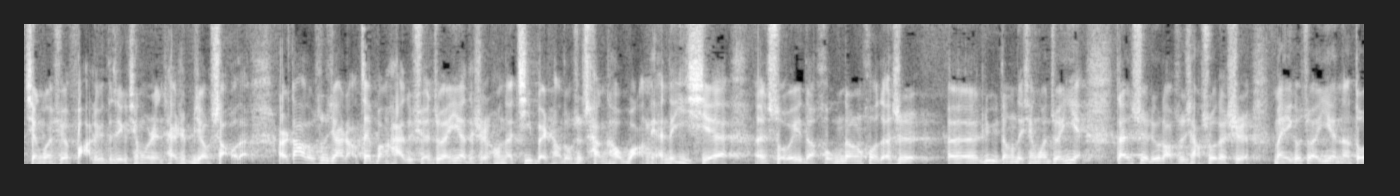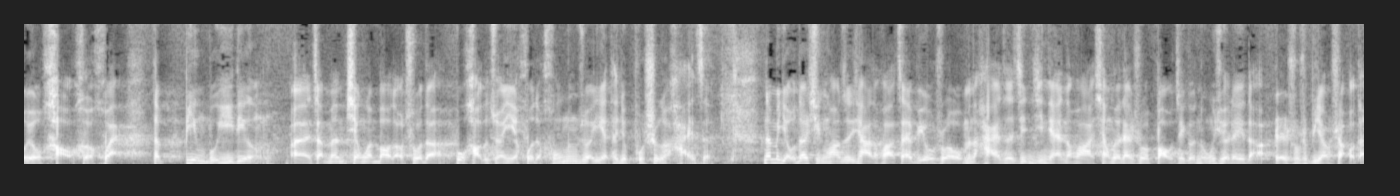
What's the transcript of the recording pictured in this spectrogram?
相关学法律的这个相关人才是比较少的，而大多数家长在帮孩子选专业的时候呢，基本上都是参考往年的一些呃所谓的红灯或者是呃绿灯的相关专业。但是刘老师想说的是，每个专业呢都有好和坏，那并不一定呃咱们相关报道说的不好的专业或者红灯专业它就不适合孩子。那么有的情况之下的话，再比如说我们的孩子近几年的话，相对来说报这个农学类的人数是比较少的。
